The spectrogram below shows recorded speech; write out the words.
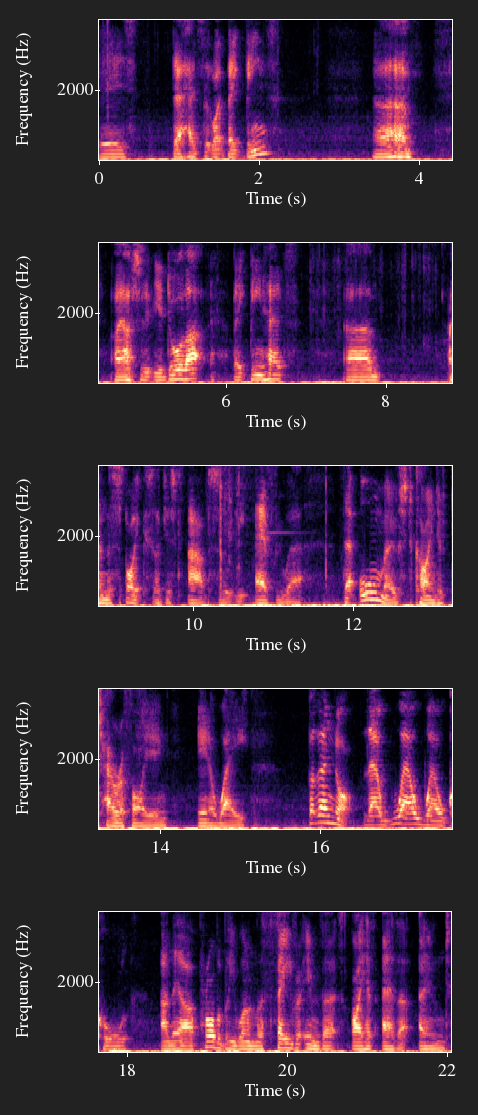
is their heads look like baked beans um, I absolutely adore that. Baked bean heads. Um, and the spikes are just absolutely everywhere. They're almost kind of terrifying in a way, but they're not. They're well, well cool. and they are probably one of the favourite inverts I have ever owned.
